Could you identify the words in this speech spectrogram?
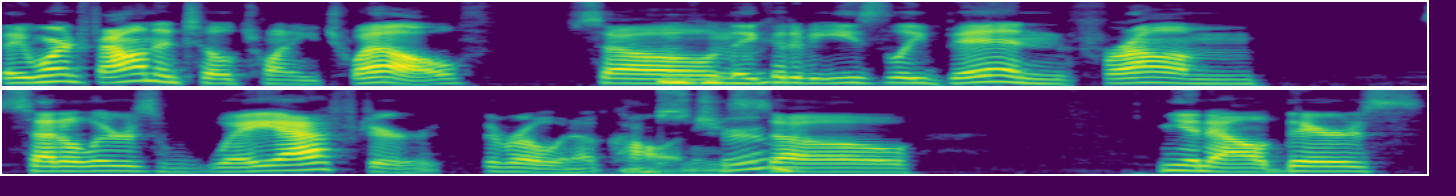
They weren't found until 2012, so they Mhm. could have easily been from settlers way after the Roanoke colony. So you know, there's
